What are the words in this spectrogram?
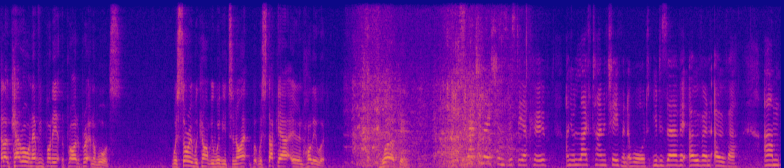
Hello, Carol and everybody at the Pride of Britain Awards. We're sorry we can't be with you tonight, but we're stuck out here in Hollywood, working. Congratulations, Mr Yacoub, on your Lifetime Achievement Award. You deserve it over and over. Um,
